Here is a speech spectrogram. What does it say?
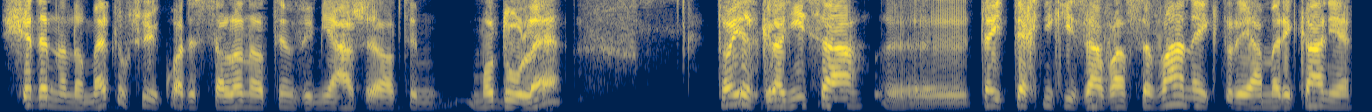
7 nanometrów, czyli układy scalone o tym wymiarze, o tym module, to jest granica y, tej techniki zaawansowanej, której Amerykanie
